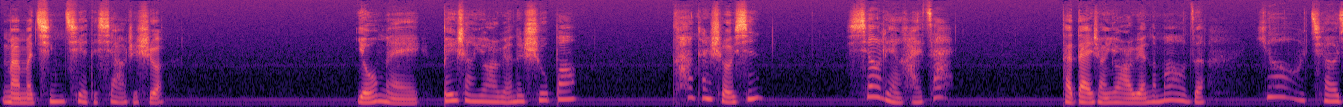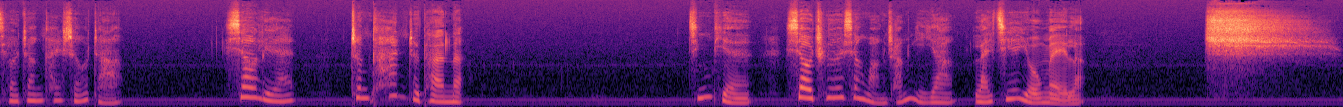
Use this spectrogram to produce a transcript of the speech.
妈妈亲切地笑着说：“由美背上幼儿园的书包，看看手心，笑脸还在。她戴上幼儿园的帽子，又悄悄张开手掌，笑脸正看着她呢。今天校车像往常一样来接由美了。嘘，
